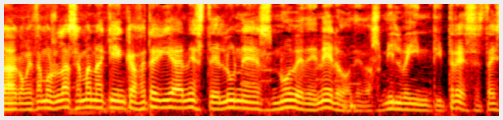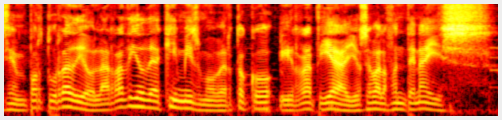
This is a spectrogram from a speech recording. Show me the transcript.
Hola, comenzamos la semana aquí en Cafetería en este lunes 9 de enero de 2023. Estáis en Portu Radio, la radio de aquí mismo, Bertoco y Ratia, Joseba La Fuente Nice.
